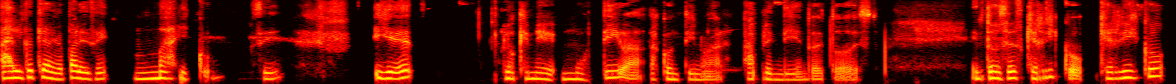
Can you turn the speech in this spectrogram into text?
algo que a mí me parece mágico, ¿sí? Y es lo que me motiva a continuar aprendiendo de todo esto. Entonces, qué rico, qué rico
